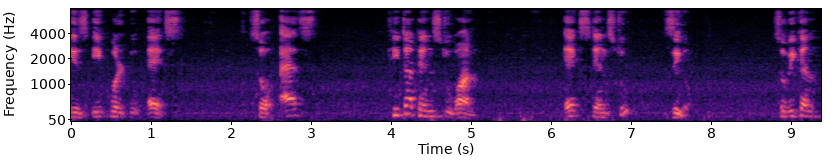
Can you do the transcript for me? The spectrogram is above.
is equal to x so as theta tends to 1, x tends to 0. So we can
